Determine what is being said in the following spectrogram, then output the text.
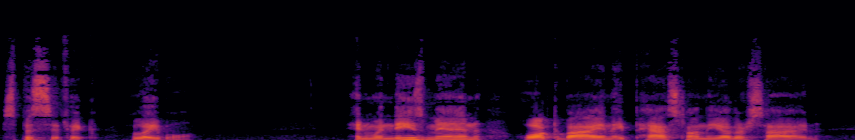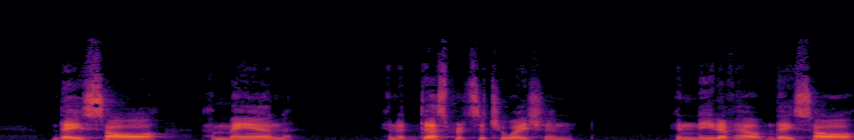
specific label. And when these men walked by and they passed on the other side, they saw a man in a desperate situation, in need of help. They saw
